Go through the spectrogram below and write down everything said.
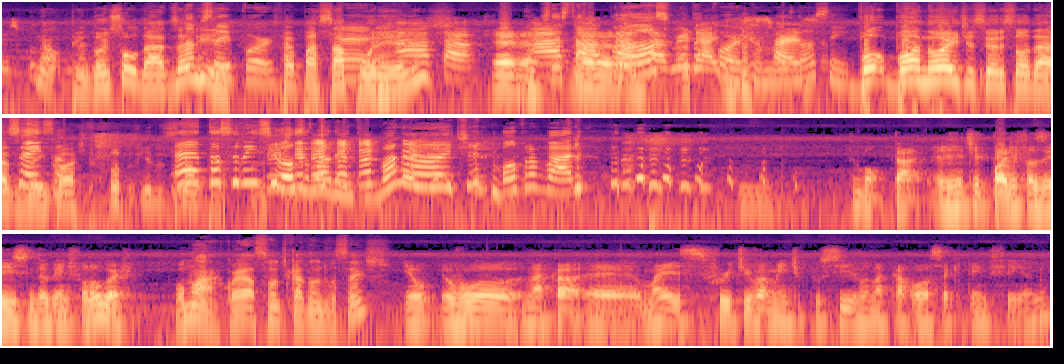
algum não, tem dois soldados ali. Vai passar é. por eles. Ah, tá. É, né? Ah, tá, próximo tá, da verdade, porta, disfarça. mas não assim. Bo- boa noite, senhores soldados. Licença. É, tá silencioso lá dentro. Boa noite, bom trabalho. Muito bom. Tá, a gente pode fazer isso então que a gente falou, Guacha? Vamos lá, qual é a ação de cada um de vocês? Eu, eu vou na, é, o mais furtivamente possível na carroça que tem feno.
